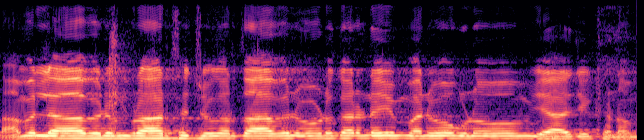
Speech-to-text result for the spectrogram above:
നാം എല്ലാവരും പ്രാർത്ഥിച്ചു കർത്താവിനോട് കരുണയും മനോഗുണവും യാചിക്കണം.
